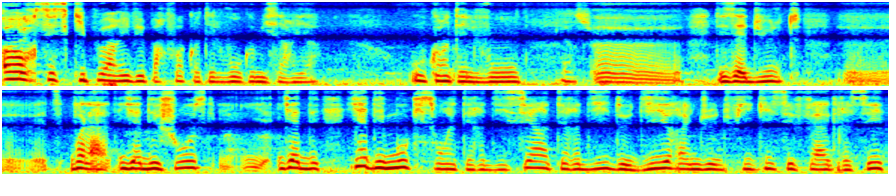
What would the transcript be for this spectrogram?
Or, c'est ce qui peut arriver parfois quand elles vont au commissariat ou quand elles vont euh, des adultes. Euh, voilà, il y a des choses, il y, a des, il y a des mots qui sont interdits. C'est interdit de dire à une jeune fille qui s'est fait agresser,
